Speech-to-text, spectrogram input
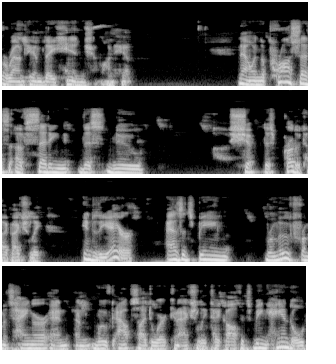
around him, they hinge on him. Now, in the process of setting this new uh, ship, this prototype actually, into the air, as it's being removed from its hangar and, and moved outside to where it can actually take off. It's being handled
